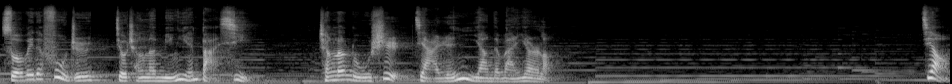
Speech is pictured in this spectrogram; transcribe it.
所谓的富之就成了名言把戏，成了鲁氏假人一样的玩意儿了。教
